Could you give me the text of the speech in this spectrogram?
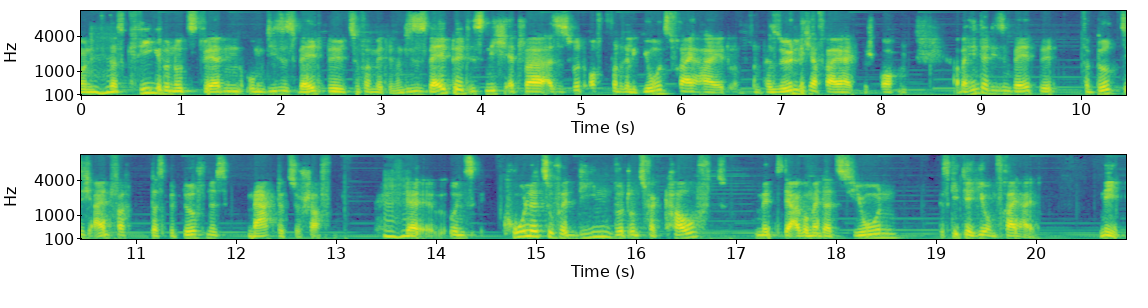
Und mhm. dass Kriege benutzt werden, um dieses Weltbild zu vermitteln. Und dieses Weltbild ist nicht etwa, also es wird oft von Religionsfreiheit und von persönlicher Freiheit gesprochen, aber hinter diesem Weltbild verbirgt sich einfach das Bedürfnis, Märkte zu schaffen. Mhm. Der, uns Kohle zu verdienen, wird uns verkauft mit der Argumentation, es geht ja hier um Freiheit. Nee,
